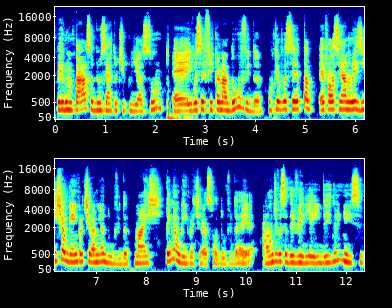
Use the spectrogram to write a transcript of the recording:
perguntar sobre um certo tipo de assunto é, e você fica na dúvida, porque você tá, é, fala assim: ah, não existe alguém para tirar minha dúvida. Mas tem alguém para tirar a sua dúvida. É aonde você deveria ir desde o início,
